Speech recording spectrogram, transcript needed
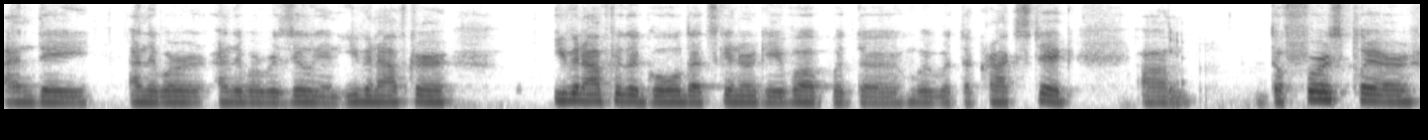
and they and they were and they were resilient even after even after the goal that skinner gave up with the with, with the cracked stick um, yeah. the first player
